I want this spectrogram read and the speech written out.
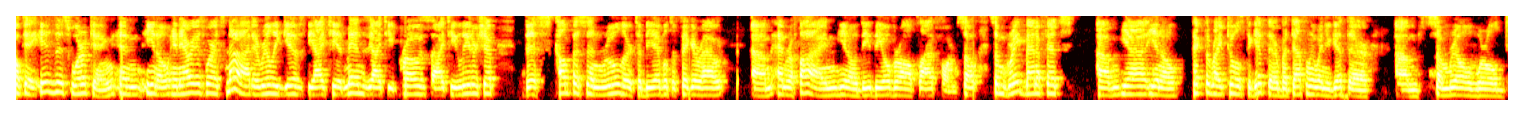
okay, is this working? And, you know, in areas where it's not, it really gives the IT admins, the IT pros, the IT leadership this compass and ruler to be able to figure out um, and refine, you know, the, the overall platform. So some great benefits. Um, yeah, you know, pick the right tools to get there, but definitely when you get there, um, some real world,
